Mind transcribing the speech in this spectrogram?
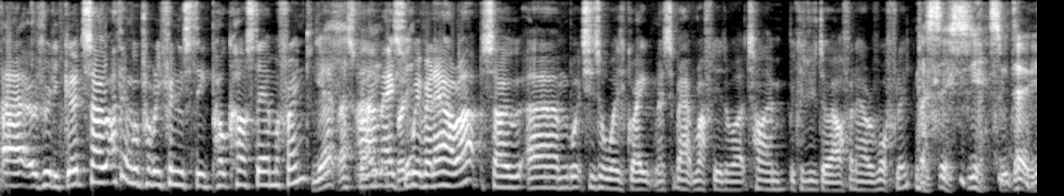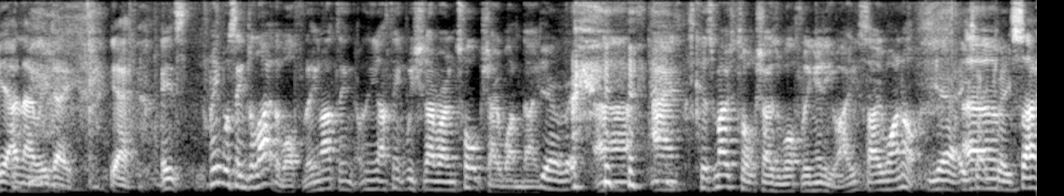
Uh, it was really good. So I think we'll probably finish the podcast there, my friend. Yeah, that's great. Um, as we're an hour up, so um, which is always great. It's about roughly the right time because we do half an hour of waffling. That's this. Yes, we do. Yeah, I know we do. Yeah, it's people seem to like the waffling. I think. I mean, I think we should have our own talk show one day. yeah, but- uh, and because most talk shows are waffling anyway, so why not? Yeah, exactly. Um, so,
